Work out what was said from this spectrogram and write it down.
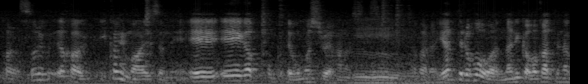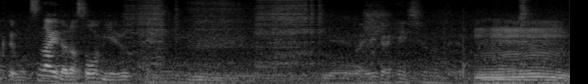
からそれだからいかにもあれですよね。え映画っぽくて面白い話ですよ、うん。だからやってる方は何か分かってなくても繋いだらそう見えるっていう。映画編集なんだよ。うーん。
